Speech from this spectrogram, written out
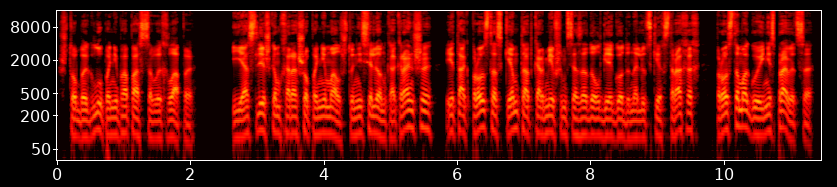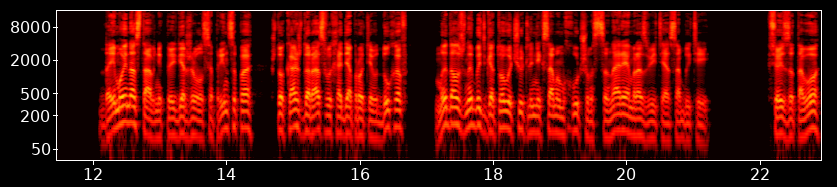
чтобы глупо не попасться в их лапы. Я слишком хорошо понимал, что не силен, как раньше, и так просто с кем-то, откормившимся за долгие годы на людских страхах, просто могу и не справиться. Да и мой наставник придерживался принципа, что каждый раз, выходя против духов, мы должны быть готовы чуть ли не к самым худшим сценариям развития событий. Все из-за того,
